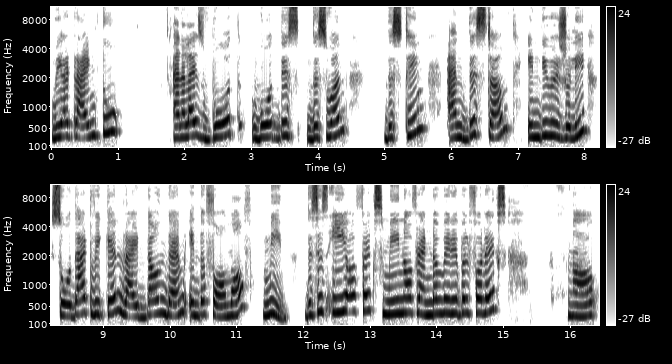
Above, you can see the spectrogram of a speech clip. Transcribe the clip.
We are trying to analyze both both this this one this thing and this term individually so that we can write down them in the form of mean. This is e of x mean of random variable for x. Now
